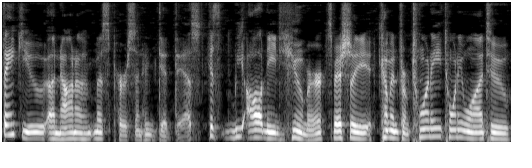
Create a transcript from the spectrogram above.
thank you, anonymous person who did this, because we all need humor, especially coming from 2021 to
